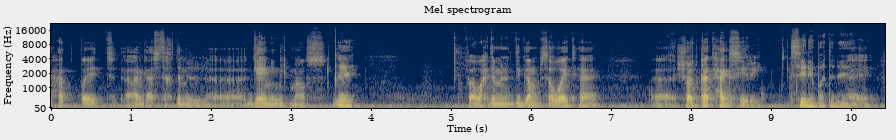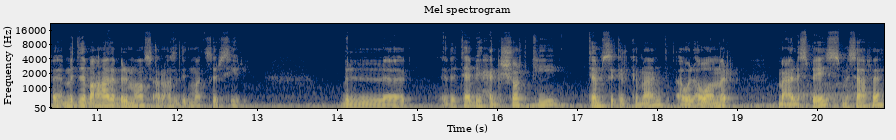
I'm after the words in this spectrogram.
حطيت أنا قاعد أستخدم ال gaming mouse إيه. فواحدة من الدقم سويتها آه، shortcut حق سيري Siri button إيه إيه، فمثل ما هذا بالماوس أرقص دقمة تصير سيري بال إذا تبي حق ال short key تمسك ال command أو الأوامر مع ال space مسافة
